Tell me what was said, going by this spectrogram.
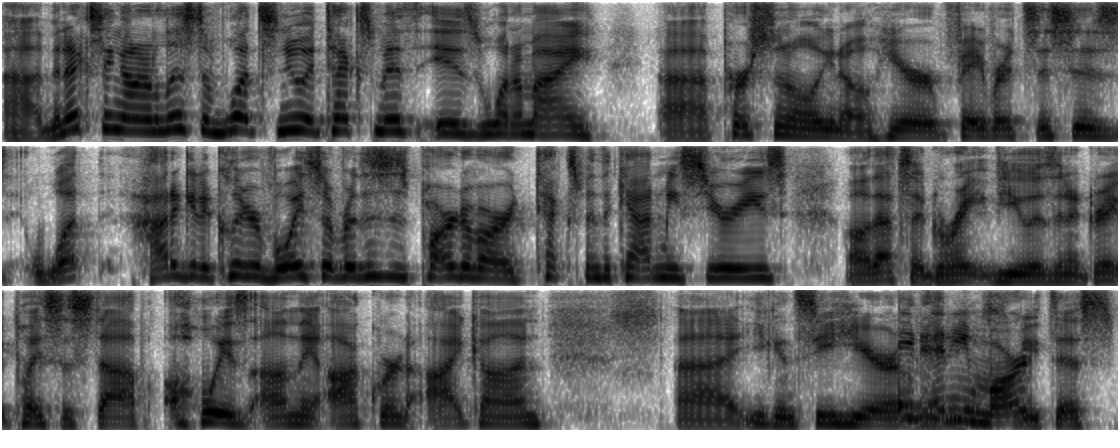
Uh, the next thing on our list of what's new at TechSmith is one of my uh, personal, you know, here favorites. This is what how to get a clear voiceover. This is part of our TechSmith Academy series. Oh, that's a great view, isn't it? Great place to stop. Always on the awkward icon. Uh, you can see here. Any mark this.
